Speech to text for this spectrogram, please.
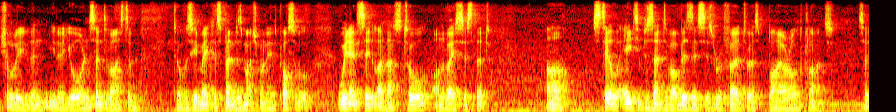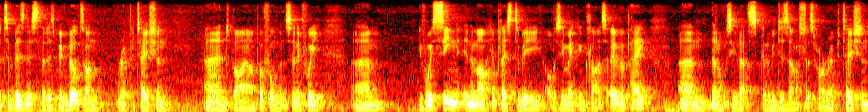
surely then you know you're incentivized to, to obviously make us spend as much money as possible. We don't see it like that at all on the basis that our still 80% of our business is referred to us by our old clients. So it's a business that has been built on reputation and by our performance. And if we um, if we're seen in the marketplace to be obviously making clients overpay, um, then obviously that's going to be disastrous for our reputation.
